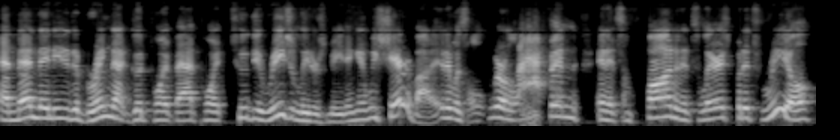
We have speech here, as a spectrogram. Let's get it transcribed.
And then they needed to bring that good point, bad point to the region leaders meeting. And we shared about it. And it was, we're laughing and it's fun and it's hilarious, but it's real.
